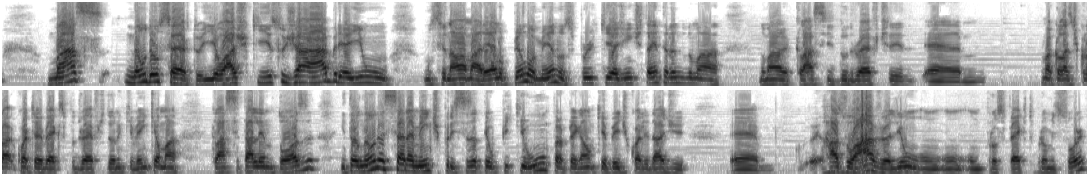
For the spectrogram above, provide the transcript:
mas não deu certo. E eu acho que isso já abre aí um, um sinal amarelo, pelo menos, porque a gente está entrando numa, numa classe do draft. É, uma classe de quarterbacks pro draft do ano que vem, que é uma classe talentosa. Então não necessariamente precisa ter o pick 1 para pegar um QB de qualidade é, razoável ali, um, um, um prospecto promissor.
